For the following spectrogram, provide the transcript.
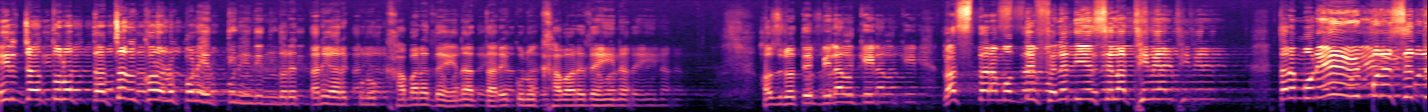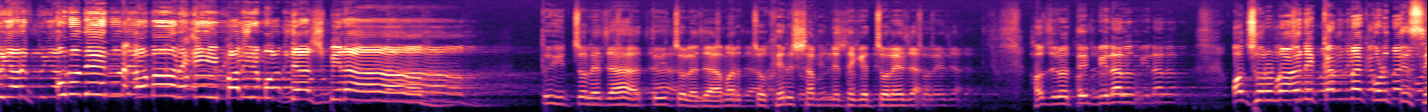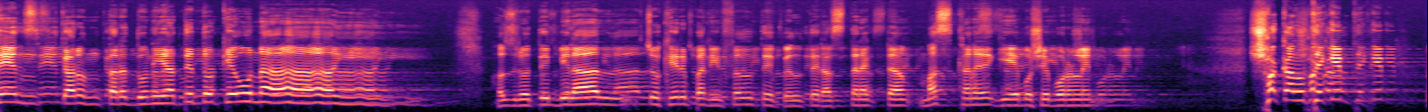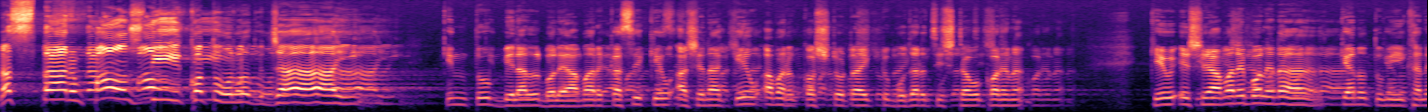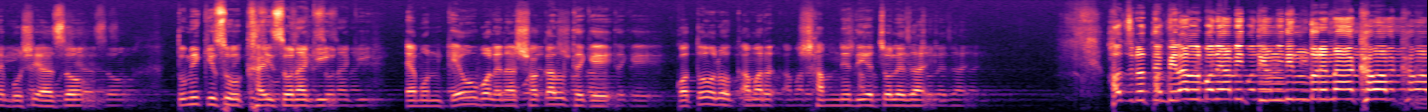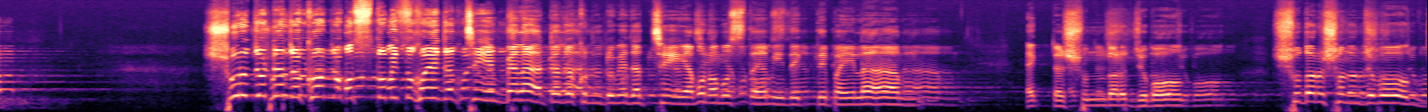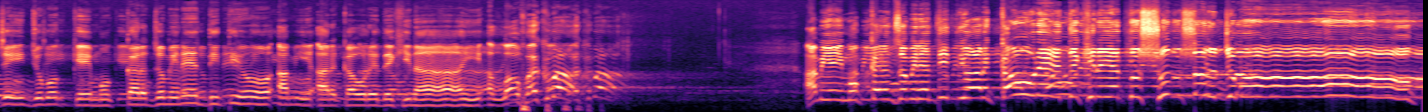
নির্যাতন অত্যাচার করার পরে তিন দিন ধরে তারে আর কোনো খাবার দেয় না, তারে কোনো খাবার দেয় না। হজরতে বিলালকে রাস্তার মধ্যে ফেলে দিয়েছে লাথি মেরে তার মনে পড়েছে, তুই আর কোনোদিন আমার এই বাড়ির মধ্যে আসবি না। তুই চলে যা, তুই চলে যা, আমার চোখের সামনে থেকে চলে যা। হজরতে বিলাল অঝর নয়নে কান্না করতেছেন, কারণ তার দুনিয়াতে তো কেউ নাই। হজরতে বিলাল চোখের পানি ফেলতে ফেলতে রাস্তার একটা মাঝখানে গিয়ে বসে পড়লেন। সকাল থেকে রাস্তার পাশ দিয়ে কত লোক যায়। কিন্তু বিলাল বলে, আমার কাছে কেউ আসে না, কেউ আমার কষ্টটা একটু বোঝার চেষ্টাও করে না। কেউ এসে আমারে বলে, না, কেন তুমি এখানে বসে আছো? তুমি কিছু খাইছো নাকি? এমন কেউ বলে না, সকাল থেকে কত লোক আমার সামনে দিয়ে চলে যায়। বিলাল বলে, আমি তিন দিন ধরে না খাওয়া খাওয়া সূর্যটা যখন অস্তমিত হয়ে যাচ্ছে, বেলাটা যখন ডুবে যাচ্ছে, এমন অবস্থায় আমি দেখতে পাইলাম, একটা সুন্দর যুবক সুদর্শন যুবক, যেই যুবককে মক্কার জমিনে দ্বিতীয় আমি আর কাউরে দেখি নাই। আল্লাহ আমি এই মক্কার জমিনে দ্বিতীয় আর কাউরে দেখি নাই, এত সুন্দর যুবক।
